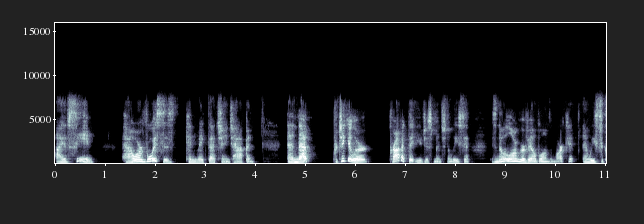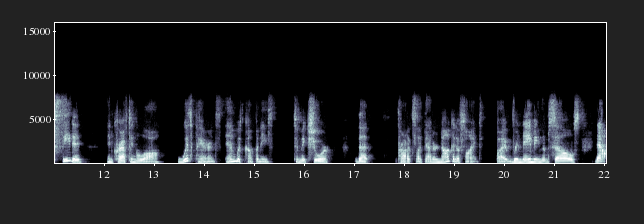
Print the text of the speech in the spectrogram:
I have seen how our voices can make that change happen. And that particular product that you just mentioned, Alicia, is no longer available on the market. And we succeeded in crafting a law with parents and with companies to make sure that products like that are not going to find by renaming themselves. Now,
